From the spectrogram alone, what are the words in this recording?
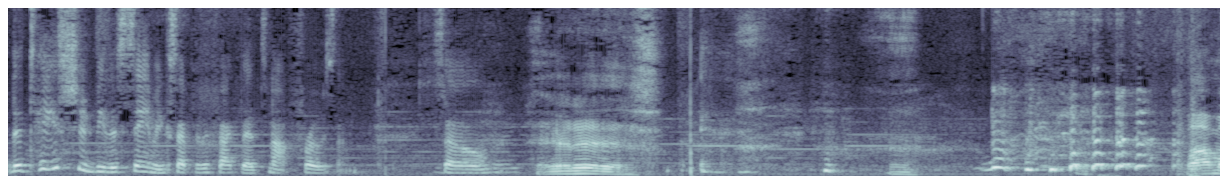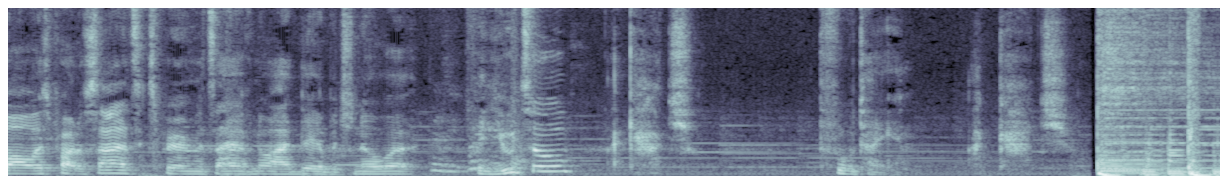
the taste should be the same except for the fact that it's not frozen. So Here it is. well, I'm always part of science experiments. I have no idea, but you know what? For YouTube, I got you. The food titan, I got you.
